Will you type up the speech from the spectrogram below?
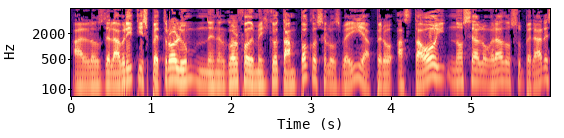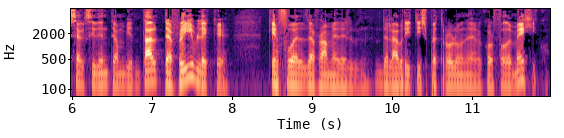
a los de la British Petroleum en el Golfo de México tampoco se los veía, pero hasta hoy no se ha logrado superar ese accidente ambiental terrible que, que fue el derrame del, de la British Petroleum en el Golfo de México.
